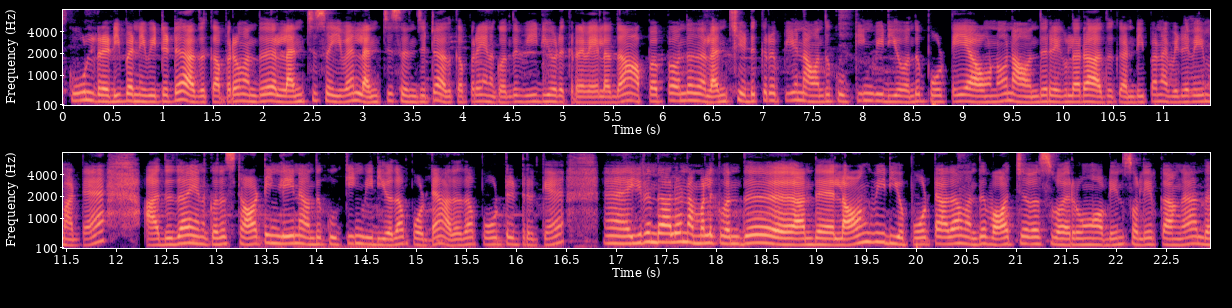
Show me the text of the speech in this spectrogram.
ஸ்கூல் ரெடி பண்ணி விட்டுட்டு அதுக்கப்புறம் வந்து லஞ்சு செய்வேன். லஞ்சு செஞ்சுட்டு அதுக்கப்புறம் எனக்கு வந்து வீடியோ எடுக்கிற வேலை தான். அப்பப்போ வந்து அந்த லன்ச் எடுக்கிறப்பையும் நான் வந்து குக்கிங் வீடியோ வந்து போட்டே ஆகணும். நான் வந்து ரெகுலராக அது கண்டிப்பாக நான் விடவே மாட்டேன். அதுதான் எனக்கு வந்து ஸ்டார்டிங்லேயே நான் வந்து குக்கிங் வீடியோ தான் போட்டேன். அதை தான் போட்டுட்ருக்கேன். இருந்தாலும் நம்மளுக்கு வந்து அந்த லாங் வீடியோ போட்டால் தான் வந்து வாட்ச் ஹவர்ஸ் வரும் அப்படின்னு சொல்லியிருக்காங்க. அந்த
